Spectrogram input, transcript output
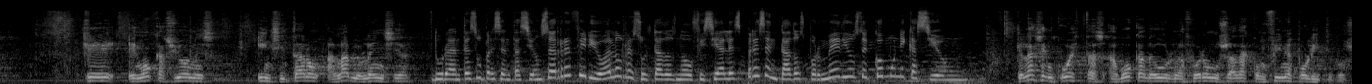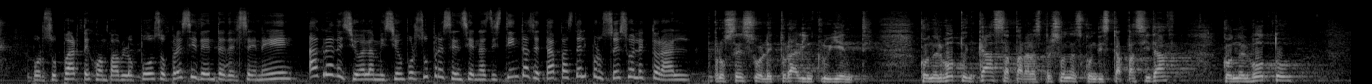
que en ocasiones incitaron a la violencia. Durante su presentación se refirió a los resultados no oficiales presentados por medios de comunicación. Que las encuestas a boca de urna fueron usadas con fines políticos. Por su parte, Juan Pablo Pozo, presidente del CNE, agradeció a la misión por su presencia en las distintas etapas del proceso electoral. Proceso electoral incluyente, con el voto en casa para las personas con discapacidad, con el voto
